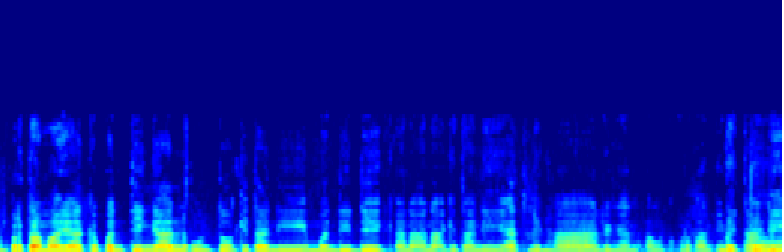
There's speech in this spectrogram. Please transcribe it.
yang pertama ya kepentingan untuk kita ni mendidik anak-anak kita ni ya dengan, uh, dengan al-Quran ini Betul. tadi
